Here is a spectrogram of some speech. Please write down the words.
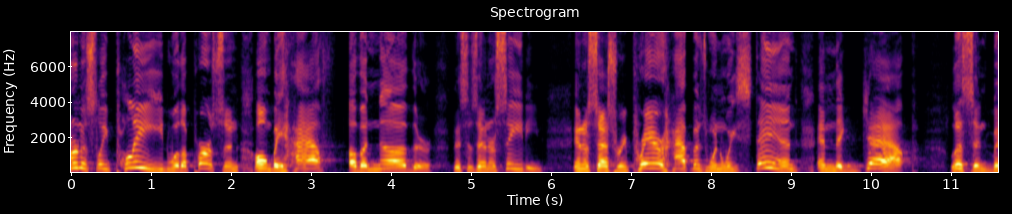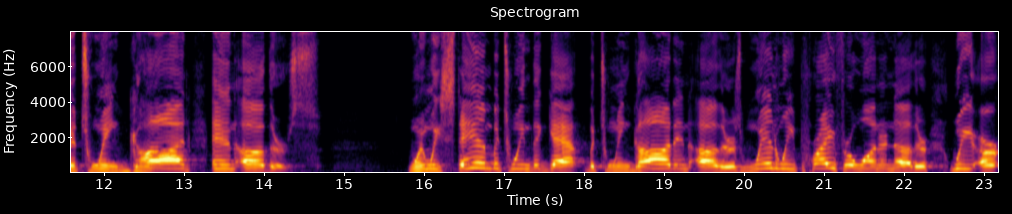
earnestly plead with a person on behalf of another. This is interceding. Intercessory prayer happens when we stand in the gap, listen, between God and others when we stand between the gap between God and others, when we pray for one another, we are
